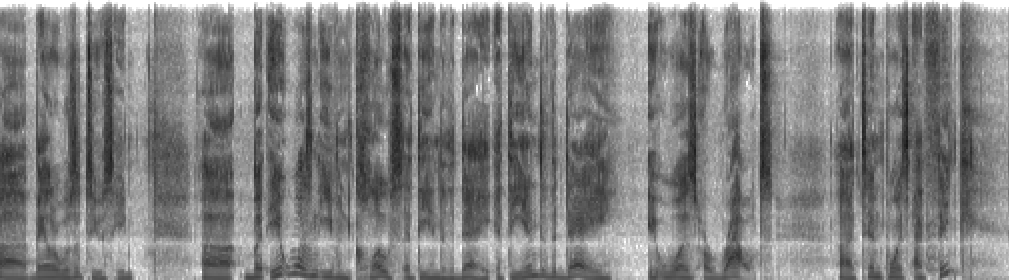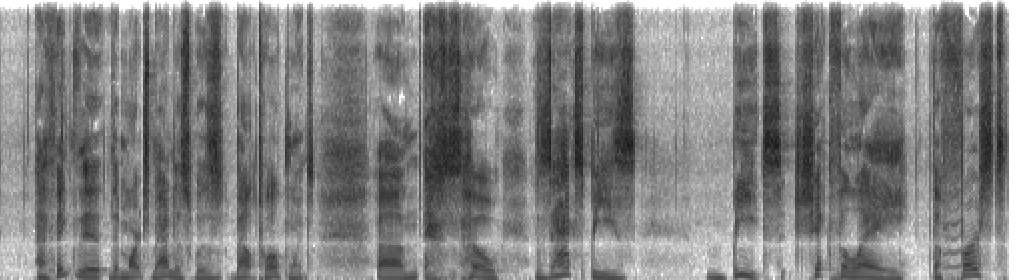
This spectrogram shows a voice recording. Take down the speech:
Uh, Baylor was a two seed, uh, but it wasn't even close at the end of the day. At the end of the day, it was a rout. Uh, Ten points. I think. I think the, the March Madness was about 12 points. Um, so Zaxby's beats Chick fil A, the first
